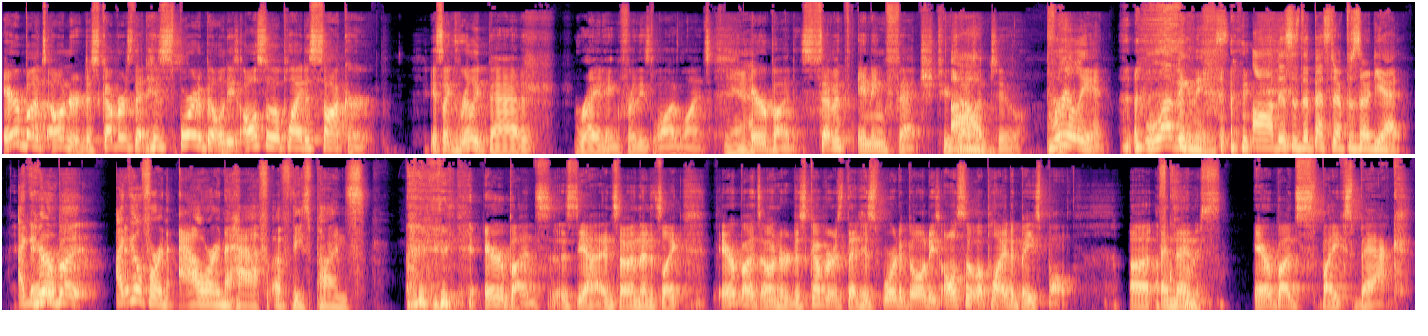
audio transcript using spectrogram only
Airbud's owner discovers that his sport abilities also apply to soccer. It's like really bad writing for these log lines. Yeah. Airbud seventh inning fetch, two thousand two. Ah, brilliant. Loving these. Oh, this is the best episode yet. I can go. I can go for an hour and a half of these puns. Airbuds, yeah, and so and then it's like Airbuds owner discovers that his sport abilities also apply to baseball, uh, and course. then Airbuds spikes back.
